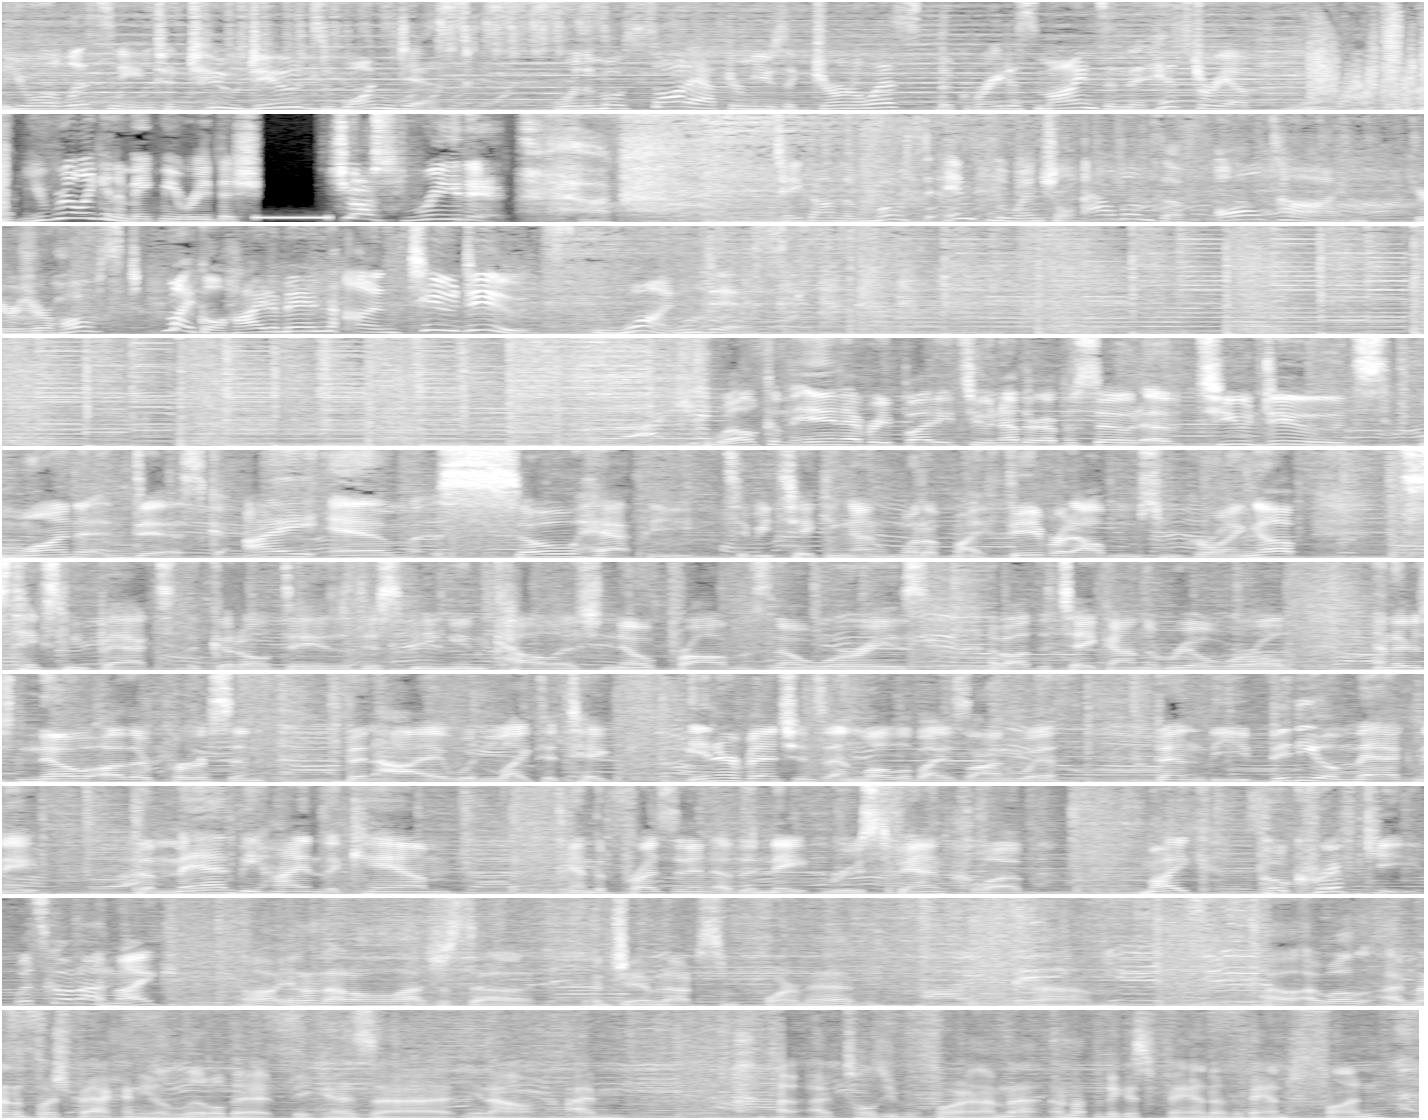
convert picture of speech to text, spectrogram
You're listening to Two Dudes, One Disc. We're the most sought after music journalists, the greatest minds in the history of. You really gonna make me read this? Sh- Just read it. Take on the most influential albums of all time. Here's your host, Michael Heidemann, on Two Dudes, One Disc. Welcome in, everybody, to another episode of Two Dudes, One Disc. I am so happy to be taking on one of my favorite albums from growing up. This takes me back to the good old days of just being in college. No problems, no worries about to take on the real world. And there's no other person than I would like to take interventions and lullabies on with than the video magnate, the man behind the cam, and the president of the Nate Ruess fan club, Mike Pokryfke. What's going on, Mike? Oh, you know, not a whole lot. Just uh, jamming out to some format. Um, I, I will. I'm gonna push back on you a little bit because uh, you know I'm. I, I've told you before. I'm not. I'm not the biggest fan of the band Fun.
